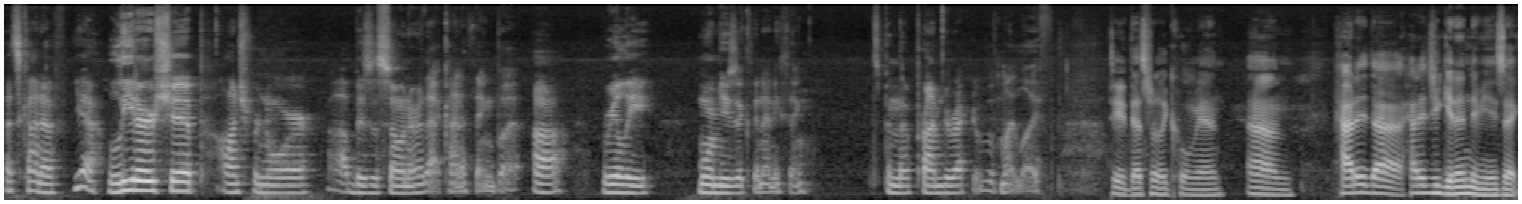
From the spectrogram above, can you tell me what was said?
that's kind of yeah leadership entrepreneur uh, business owner that kind of thing but uh, really more music than anything it's been the prime directive of my life Dude, that's really cool, man. Um how did uh how did you get into music?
